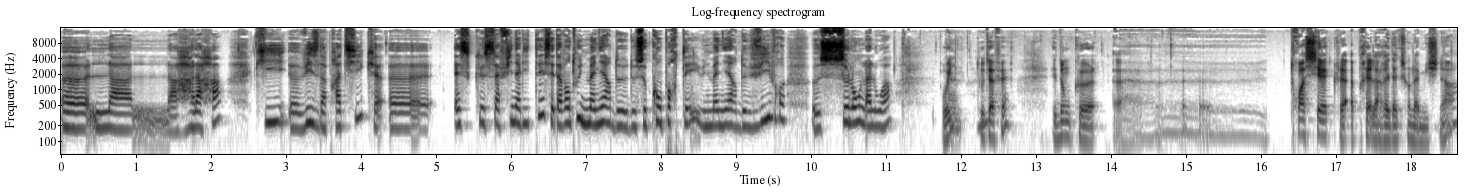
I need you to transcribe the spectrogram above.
la la halacha qui vise la pratique. Est-ce que sa finalité, c'est avant tout une manière de, de, se comporter, une manière de vivre selon la loi? Oui, tout à fait. Et donc trois siècles après la rédaction de la Mishnah,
